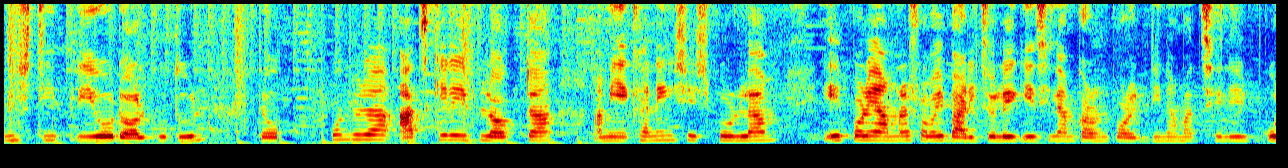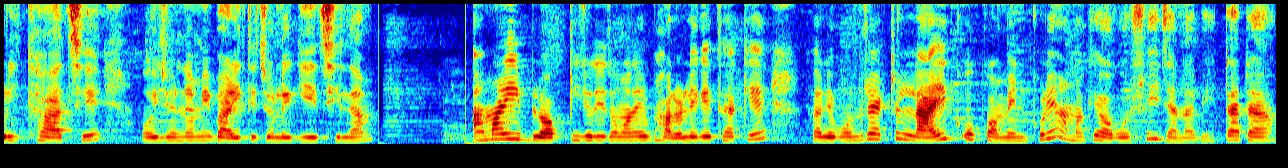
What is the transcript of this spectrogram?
মিষ্টি, প্রিয় ডল পুতুল তো বন্ধুরা, আজকের এই ব্লগটা আমি এখানেই শেষ করলাম। এরপরে আমরা সবাই বাড়ি চলে গিয়েছিলাম, কারণ পরের দিন আমার ছেলের পরীক্ষা আছে, ওই জন্য আমি বাড়িতে চলে গিয়েছিলাম। আমার এই ব্লগটি যদি তোমাদের ভালো লেগে থাকে, তাহলে বন্ধুরা একটা লাইক ও কমেন্ট করে আমাকে অবশ্যই জানাবে। টাটা!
